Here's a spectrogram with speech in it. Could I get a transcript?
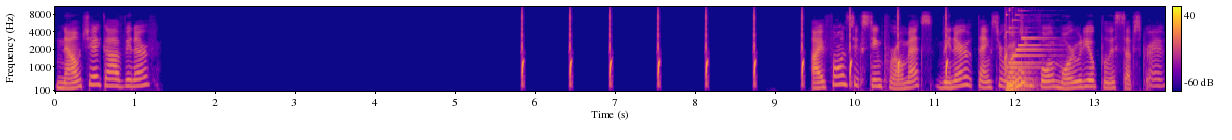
Now check our winner. iPhone 16 Pro Max winner. Thanks for watching. For more video, please subscribe.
